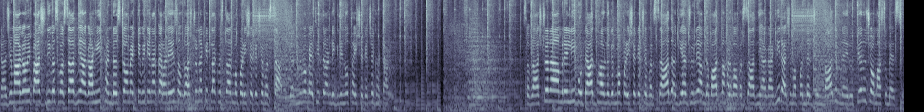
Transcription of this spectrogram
રાજ્યમાં આગામી પાંચ દિવસ વરસાદની આગાહી, થંડરસ્ટોમ એક્ટિવિટીના કારણે સૌરાષ્ટ્રના કેટલાક વિસ્તારમાં પડી શકે છે વરસાદ. ગરમીમાં બેથી ત્રણ ડિગ્રીનો થઈ શકે છે ઘટાડો. સૌરાષ્ટ્રના અમરેલી, બોટાદ, ભાવનગરમાં પડી શકે છે વરસાદ. અગિયાર જૂને અમદાવાદમાં હળવા વરસાદની આગાહી. રાજ્યમાં પંદર જૂન બાદ નૈઋત્યનું ચોમાસું બેસશે.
